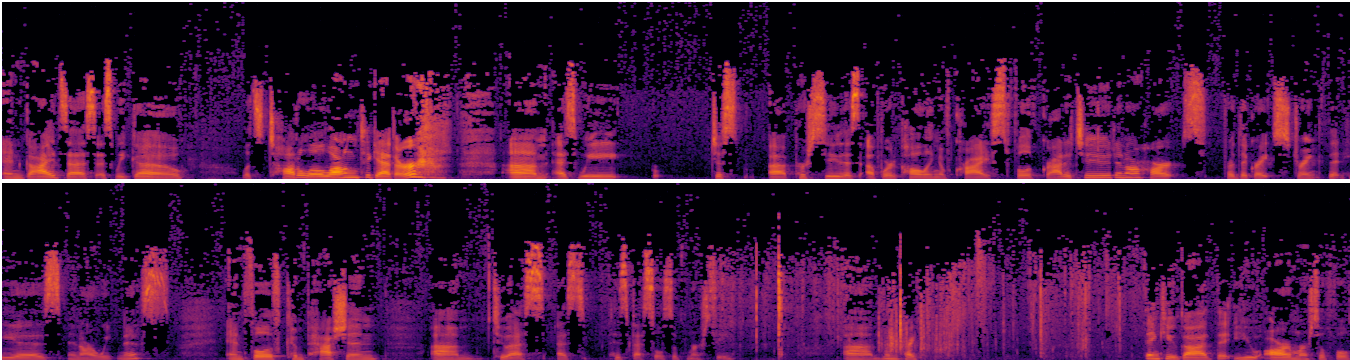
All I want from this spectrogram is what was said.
and guides us as we go, let's toddle along together um, as we just uh, pursue this upward calling of Christ, full of gratitude in our hearts for the great strength that He is in our weakness, and full of compassion um, to us as His vessels of mercy. Um, let me pray. Thank you, God, that you are merciful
